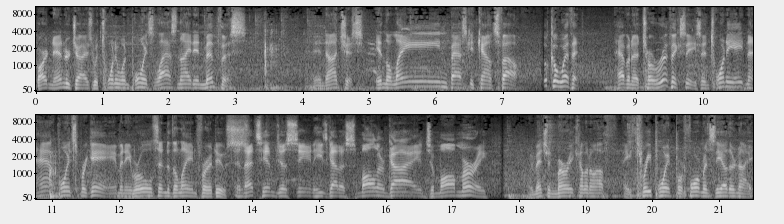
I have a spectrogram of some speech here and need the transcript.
Barton energized with 21 points last night in Memphis. And Doncic in the lane. Basket counts foul. Luka with it. Having a terrific season, 28 and a half points per game, and he rolls into the lane for a deuce. And that's him just seeing he's got a smaller guy, Jamal Murray. We mentioned Murray coming off a three-point performance the other night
